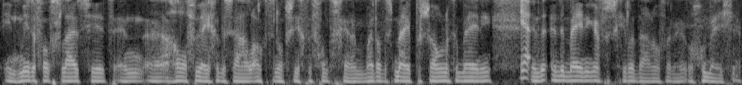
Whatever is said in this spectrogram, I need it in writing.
in het midden van het geluid zit... en uh, halverwege de zaal ook ten opzichte van het scherm. Maar dat is mijn persoonlijke mening. Ja. En, de, en, de, meningen verschillen daarover nog een beetje.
